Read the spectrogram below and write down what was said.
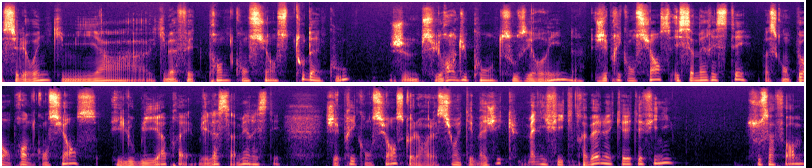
c'est l'héroïne qui m'a fait prendre conscience tout d'un coup je me suis rendu compte sous héroïne, j'ai pris conscience et ça m'est resté. Parce qu'on peut en prendre conscience et l'oublier après. Mais là, ça m'est resté. J'ai pris conscience que la relation était magique, magnifique, très belle et qu'elle était finie. Sous sa forme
